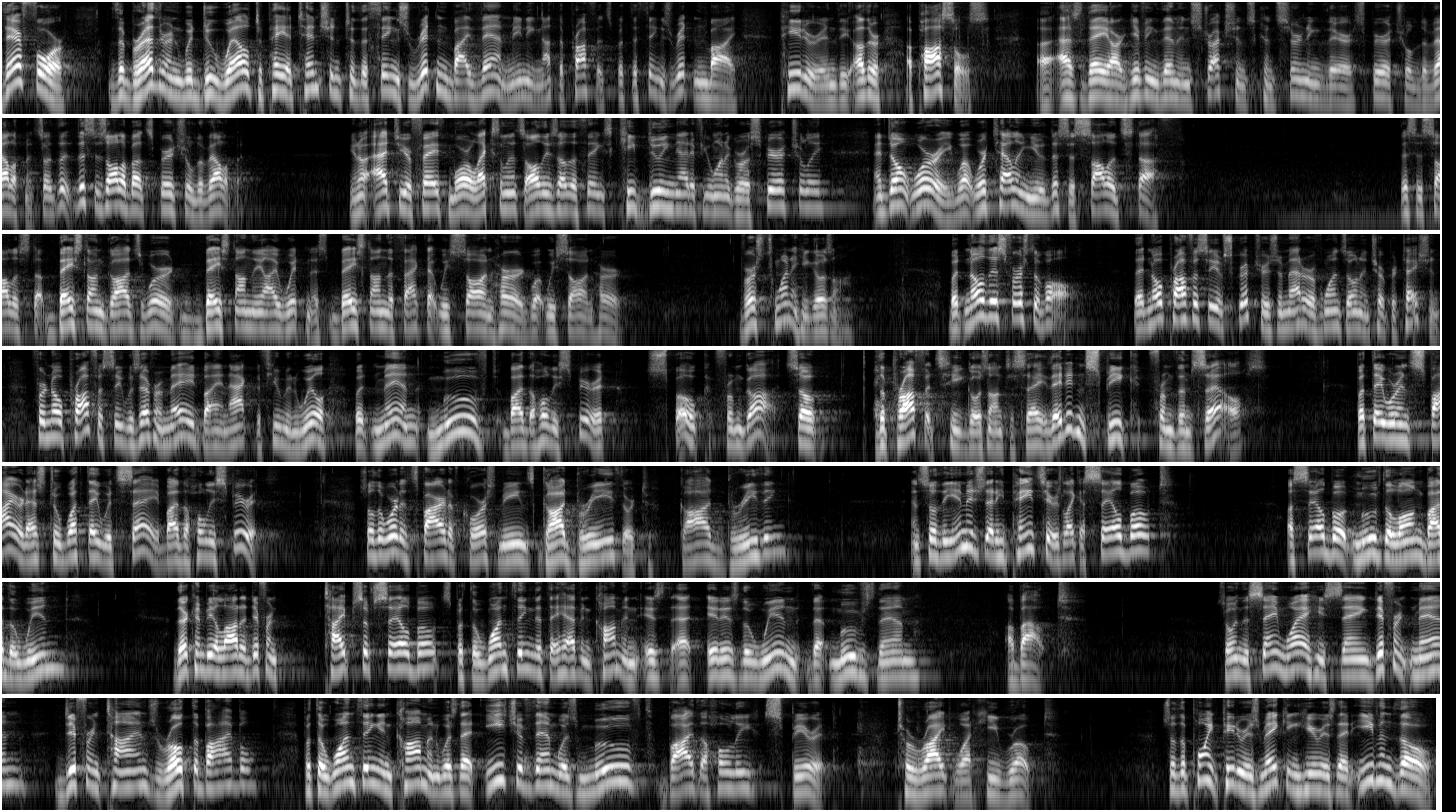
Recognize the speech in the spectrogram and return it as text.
Therefore, the brethren would do well to pay attention to the things written by them, meaning not the prophets, but the things written by Peter and the other apostles, uh, as they are giving them instructions concerning their spiritual development. So th this is all about spiritual development. You know, add to your faith moral excellence, all these other things. Keep doing that if you want to grow spiritually. And don't worry, what we're telling you, this is solid stuff. This is solid stuff based on God's word, based on the eyewitness, based on the fact that we saw and heard what we saw and heard. Verse 20, he goes on. But know this first of all, that no prophecy of Scripture is a matter of one's own interpretation. For no prophecy was ever made by an act of human will, but men moved by the Holy Spirit spoke from God. So the prophets, he goes on to say, they didn't speak from themselves, but they were inspired as to what they would say by the Holy Spirit. So the word inspired, of course, means God breathed or God breathing. And so the image that he paints here is like a sailboat a sailboat moved along by the wind. There can be a lot of different types of sailboats, but the one thing that they have in common is that it is the wind that moves them about. So in the same way, he's saying different men, different times wrote the Bible, but the one thing in common was that each of them was moved by the Holy Spirit to write what he wrote. So the point Peter is making here is that even though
